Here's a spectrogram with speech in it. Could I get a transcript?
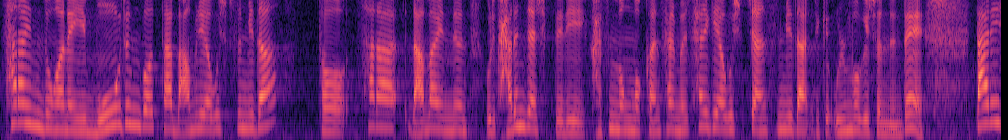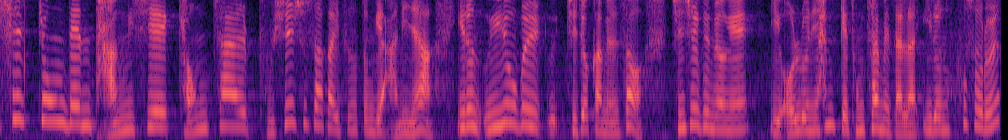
살아있는 동안에 이 모든 것 다 마무리하고 싶습니다. 더 살아 남아 있는 우리 다른 자식들이 가슴 먹먹한 삶을 살게 하고 싶지 않습니다. 이렇게 울먹이셨는데 딸이 실종된 당시에 경찰 부실 수사가 있었던 게 아니냐 이런 의혹을 지적하면서 진실규명에 이 언론이 함께 동참해달라 이런 호소를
